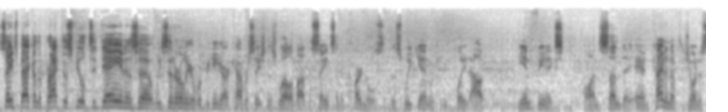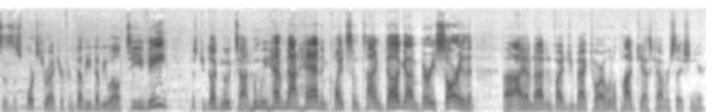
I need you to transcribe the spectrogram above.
Saints back on the practice field today, and as uh, we said earlier, we're beginning our conversation as well about the Saints and the Cardinals this weekend, which will be played out in Phoenix on Sunday. And kind enough to join us is the sports director from WWL TV, Mr. Doug Mouton, whom we have not had in quite some time. Doug, I'm very sorry that uh, I have not invited you back to our little podcast conversation here.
